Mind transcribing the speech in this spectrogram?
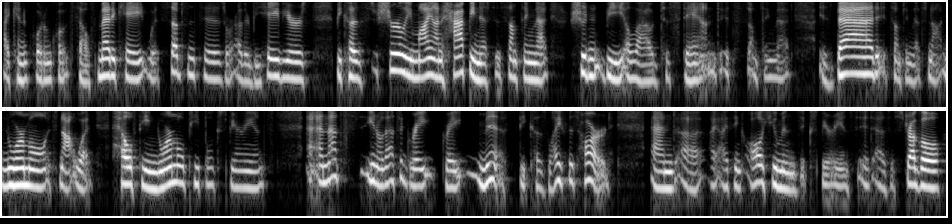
I can quote unquote self medicate with substances or other behaviors, because surely my unhappiness is something that shouldn't be allowed to stand. It's something that is bad. It's something that's not normal. It's not what healthy, normal people experience. And that's, you know, that's a great, great myth because life is hard. And uh, I, I think all humans experience it as a struggle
